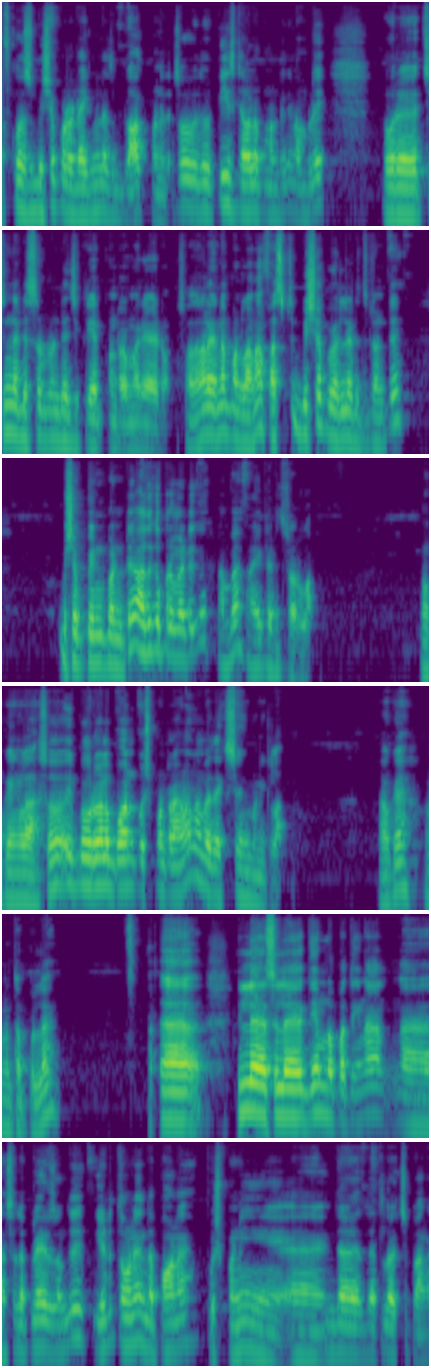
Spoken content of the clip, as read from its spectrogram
அஃப்கோர்ஸ் பிஷப்போட டைகனல் அது பிளாக் பண்ணுது. ஸோ இது பீஸ் டெவலப்மெண்ட்டுக்கு நம்மளே ஒரு சின்ன டிஸ்அட்வான்டேஜ் கிரியேட் பண்ணுற மாதிரி ஆகிடும் ஸோ அதனால் என்ன பண்ணலாம்னா ஃபஸ்ட்டு பிஷப் வெளில எடுத்துகிட்டு வந்துட்டு பிஷப் பின் பண்ணிட்டு அதுக்கப்புறமேட்டுக்கு நம்ம நைட் எடுத்துகிட்டு வரலாம். ஓகேங்களா ஸோ இப்போ ஒரு வேளை பான் புஷ் பண்ணுறாங்கன்னா நம்ம இதை எக்ஸ்சேஞ்ச் பண்ணிக்கலாம். ஓகே ஒன்றும் தப்பு இல்லை. இல்லை சில கேமில் பார்த்தீங்கன்னா சில பிளேயர்ஸ் வந்து எடுத்தோடனே இந்த பானை புஷ் பண்ணி இந்த இடத்துல வச்சுப்பாங்க.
